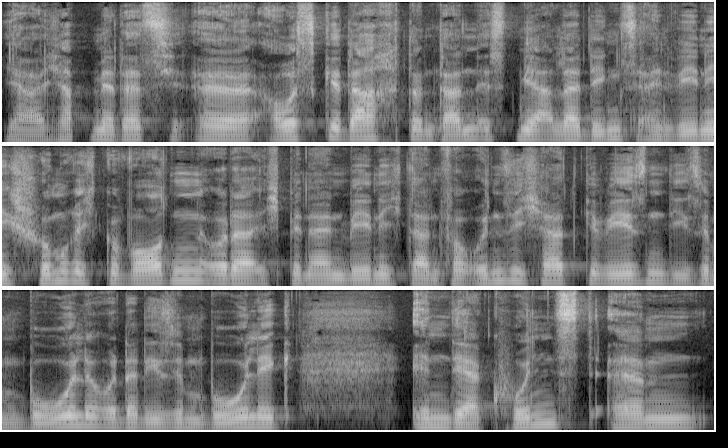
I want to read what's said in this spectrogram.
Ja, ich habe mir das äh, ausgedacht und dann ist mir allerdings ein wenig schummrig geworden oder ich bin ein wenig dann verunsichert gewesen, die Symbole oder die Symbolik in der Kunst. Ähm,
